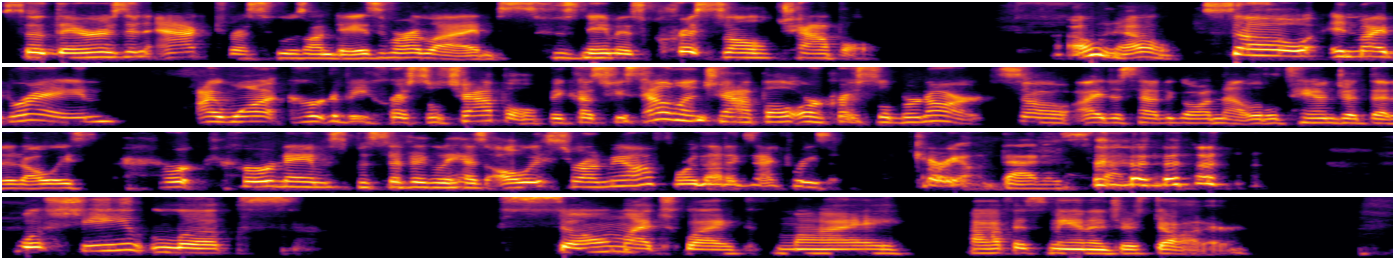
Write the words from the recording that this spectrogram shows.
So there is an actress who was on Days of Our Lives whose name is Crystal Chapel. Oh no. So in my brain, I want her to be Crystal Chapel because she's Helen Chapel or Crystal Bernard. So I just had to go on that little tangent that it always her her name specifically has always thrown me off for that exact reason. Carry on. That is funny. well, she looks so much like my office manager's daughter.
